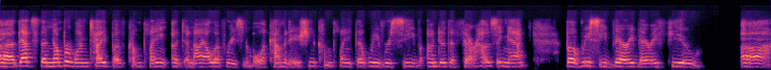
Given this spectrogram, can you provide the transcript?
Uh, that's the number one type of complaint, a denial of reasonable accommodation complaint that we receive under the Fair Housing Act but we see very, very few uh,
